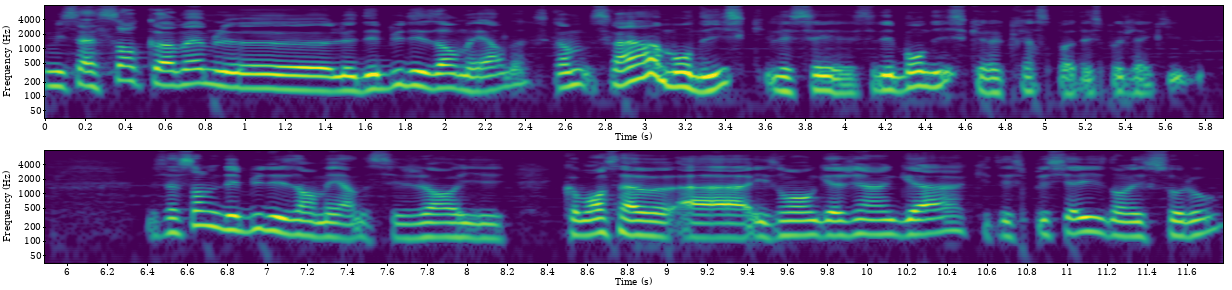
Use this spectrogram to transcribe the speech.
mais ça sent quand même le, le début des emmerdes. C'est quand, même- c'est quand même un bon disque. C'est c'est des bons disques, Clear Spot et Spotlight Kid. Mais ça sent le début des emmerdes. C'est genre, ils commencent à, à- ils ont engagé un gars qui était spécialiste dans les solos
